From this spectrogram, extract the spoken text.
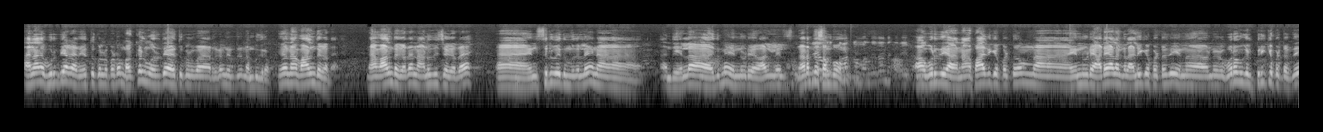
அதனால் உறுதியாக அதை ஏற்றுக்கொள்ளப்படும் மக்களும் உறுதியாக ஏற்றுக்கொள்வார்கள் என்று நம்புகிறோம். இதை நான் வாழ்ந்த கதை. நான் வாழ்ந்த கதை நான் அனுபவித்த கதை என் சிறுவயது முதல்ல நான் அந்த எல்லா இதுவுமே என்னுடைய வாழ்க்கையில் நடந்த சம்பவம். உறுதியாக நான் பாதிக்கப்பட்டும் என்னுடைய அடையாளங்கள் அழிக்கப்பட்டது என்ன- என்னுடைய உறவுகள் பிரிக்கப்பட்டது.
